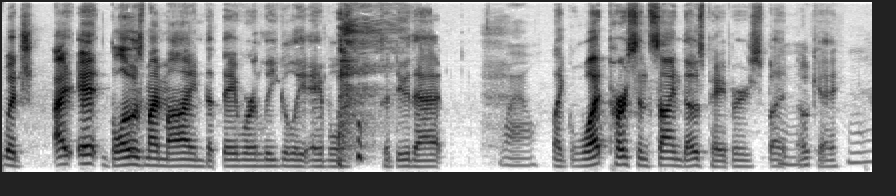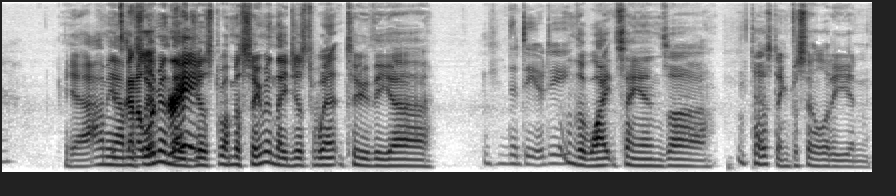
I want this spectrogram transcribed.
which I it blows my mind that they were legally able to do that. wow. Like, what person signed those papers? But Mhm. okay, Yeah, I mean, It's I'm gonna look assuming they great. just. I'm assuming they just went to the uh, The DoD. the White Sands uh, testing facility and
